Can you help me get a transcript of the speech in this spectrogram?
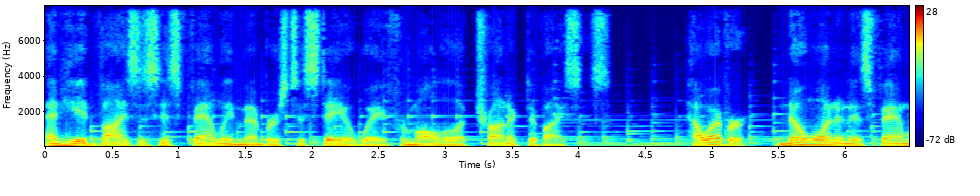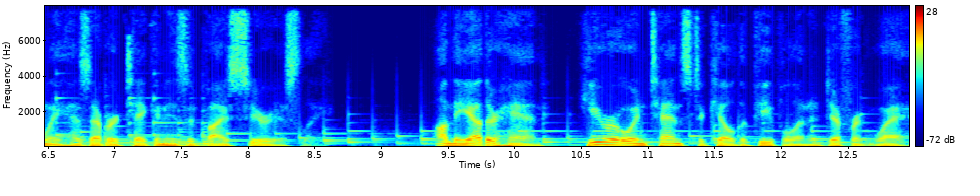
and he advises his family members to stay away from all electronic devices. However, no one in his family has ever taken his advice seriously. On the other hand, Hiro intends to kill the people in a different way.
